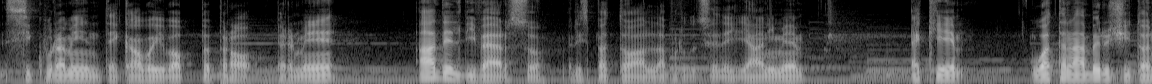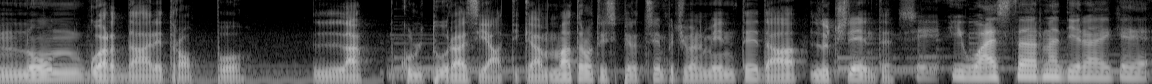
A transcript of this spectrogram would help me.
sicuramente Cowboy Bop però per me ha del diverso rispetto alla produzione degli anime è che Watanabe è riuscito a non guardare troppo la cultura asiatica, ma ha trovato ispirazione principalmente dall'Occidente. Sì, i western direi che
